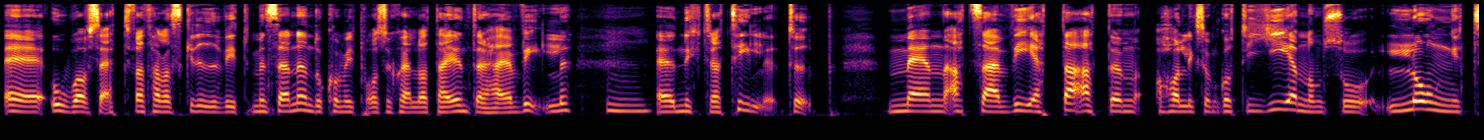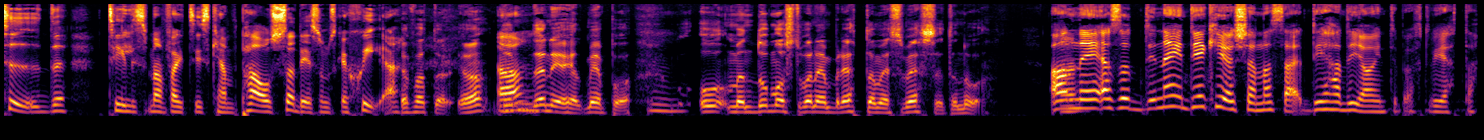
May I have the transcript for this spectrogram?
eh, oavsett för att han har skrivit men sen ändå kommit på sig själv att det här är inte det här jag vill. Mm. Eh, nyktra till typ. Men att så här, veta att den har liksom gått igenom så lång tid tills man faktiskt kan pausa det som ska ske. Jag fattar, ja, Den, den är jag helt med på. Och, men då måste man ändå berätta med smset ändå. Ja, nej, alltså, det, nej det kan jag känna så här, det hade jag inte behövt veta.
